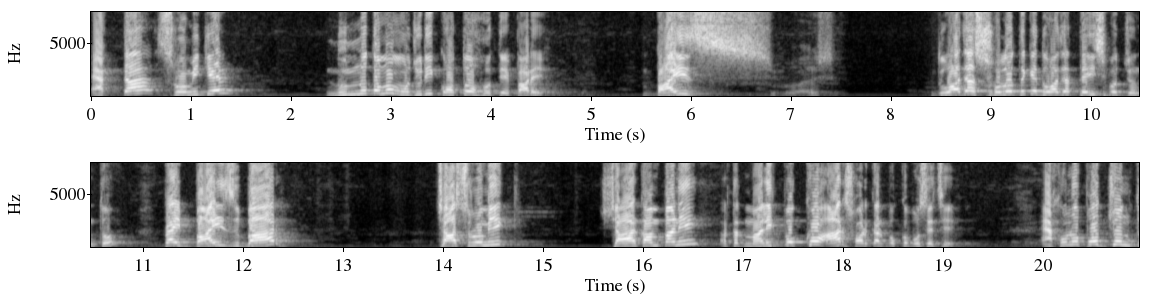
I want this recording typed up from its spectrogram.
একটা শ্রমিকের ন্যূনতম মজুরি কত হতে পারে? বাইশ দু হাজার ষোলো থেকে দু তেইশ পর্যন্ত প্রায় বাইশ বার চা শ্রমিক, চা কোম্পানি অর্থাৎ মালিক পক্ষ আর সরকার পক্ষ বসেছে। এখনও পর্যন্ত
